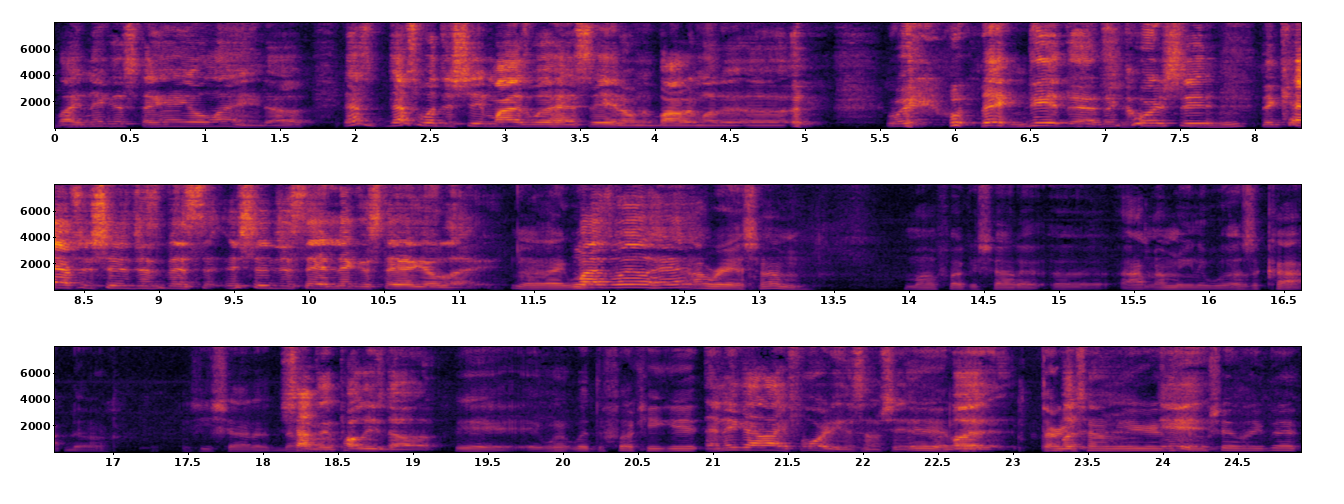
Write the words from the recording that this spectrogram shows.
Like, nigga, stay in your lane, dog. That's that's what the shit might as well have said on the bottom of the. Uh, when when they did the, the court shit, the caption should have just been. It should have just said, "Nigga, stay in your lane." No, like, Might what- as well have. I read something. Motherfucker shot a. Uh, I, I mean, it was a cop though. He shot a dog. Shot the police dog, Yeah, it went, what the fuck he get? and they got like forty or some shit. Yeah, but like thirty but- something years or yeah. some shit like that.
